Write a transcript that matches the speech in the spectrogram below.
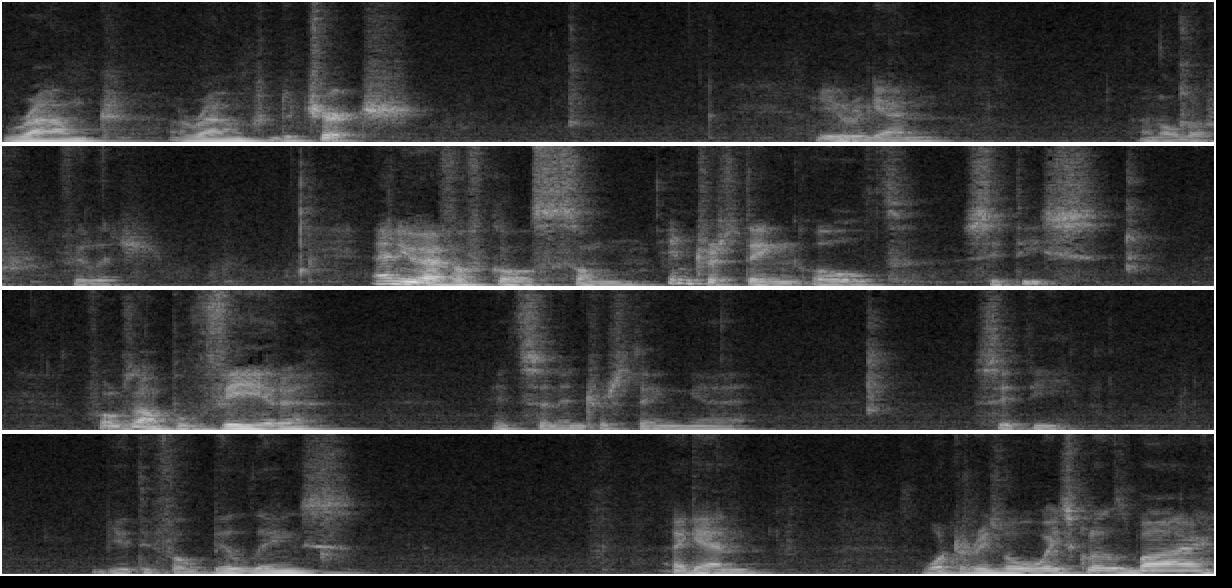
round around the church. Here again, another village. And you have of course some interesting old cities. For example, Veere. it's an interesting uh, city, beautiful buildings. Again, water is always close by,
